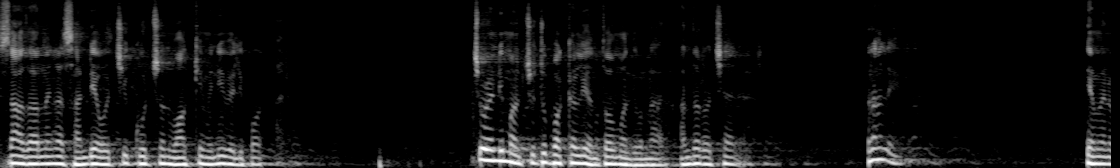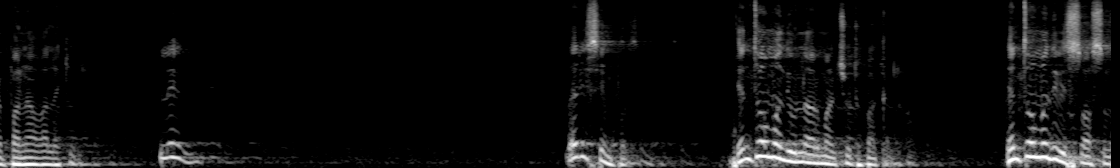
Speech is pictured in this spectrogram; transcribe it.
సాధారణంగా సండే వచ్చి కూర్చొని వాక్యం విని వెళ్ళిపోతున్నారు. చూడండి మన చుట్టుపక్కల ఎంతోమంది ఉన్నారు. అందరు వచ్చారా? రాలేదు. ఏమైనా పనా వాళ్ళకి? లేదు. వెరీ సింపుల్ ఎంతోమంది ఉన్నారు మన చుట్టుపక్కల. ఎంతోమంది విశ్వాసులు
